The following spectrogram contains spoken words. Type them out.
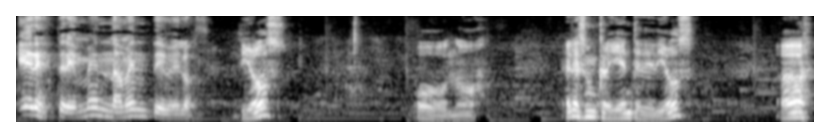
Eres tremendamente veloz. ¿Dios? Oh, no. ¿Eres un creyente de Dios? Ah,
